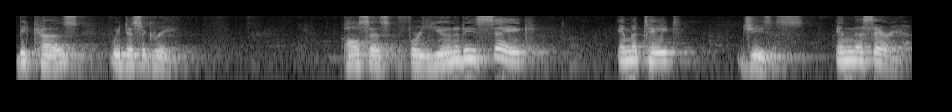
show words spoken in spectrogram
because we disagree. Paul says, for unity's sake, imitate Jesus in this area.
